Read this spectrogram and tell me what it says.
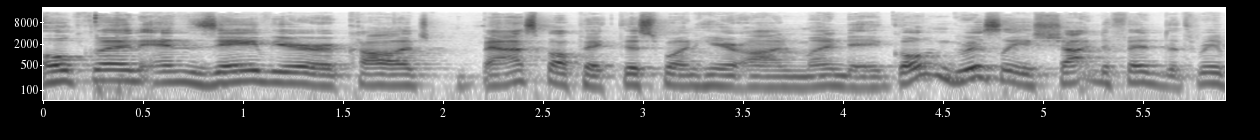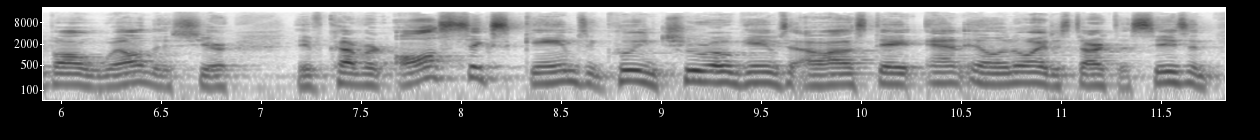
Oakland and Xavier college basketball pick. This one here on Monday. Golden Grizzlies shot and defended the three ball well this year. They've covered all six games, including two road games at Ohio State and Illinois to start the season.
